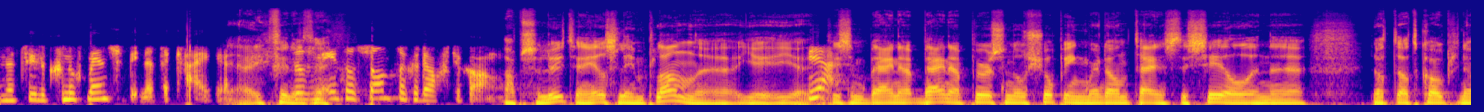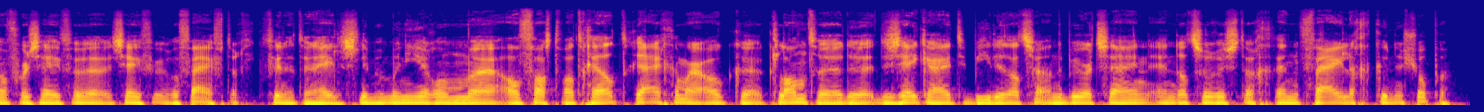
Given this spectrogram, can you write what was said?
natuurlijk genoeg mensen binnen te krijgen. Ja, ik vind dat is een interessante gedachtegang. Absoluut, een heel slim plan. je, je, ja. Het is een bijna, bijna personal shopping, maar dan tijdens de sale. En dat, dat koop je dan voor 7,50 euro. Ik vind het een hele slimme manier om alvast wat geld te krijgen, maar ook klanten de, de zekerheid te bieden dat ze aan de beurt zijn en dat ze rustig en veilig kunnen shoppen.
